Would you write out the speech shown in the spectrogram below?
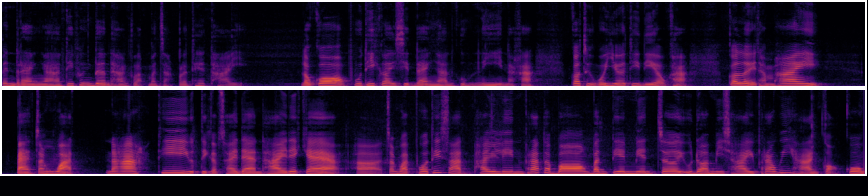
เป็นแรงงานที่เพิ่งเดินทางกลับมาจากประเทศไทย แล้วก็ผู้ที่ใกล้ชิดแรงงานกลุ่มนี้นะคะ ก็ถือว่าเยอะทีเดียวค่ะ ก็เลยทำให้ 8 จังหวัดนะคะที่อยู่ติดกับชายแดนไทยได้แก่จังหวัดโพธิสัตว์ไพลิน พระตะบอง บันเตียเมียนเจย อุดรมีชัย พระวิหารเกาะกง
